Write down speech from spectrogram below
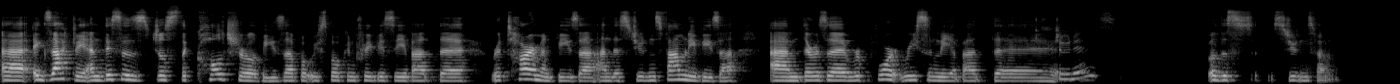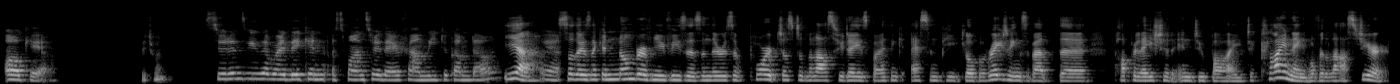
Uh, exactly. And this is just the cultural visa, but we've spoken previously about the retirement visa and the student's family visa. Um, there was a report recently about the Students? well, the s- student's family. Okay, yeah. Which one? Students visa where they can sponsor their family to come down. Yeah. Oh, yeah. So there's like a number of new visas, and there was a report just in the last few days by I think S and P Global Ratings about the population in Dubai declining over the last year.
